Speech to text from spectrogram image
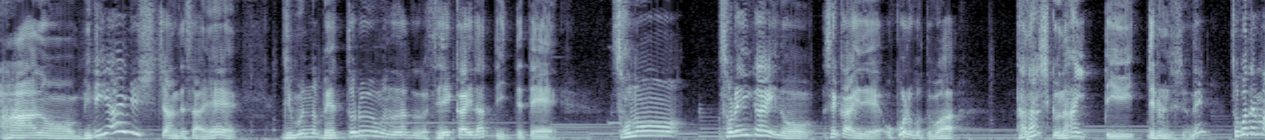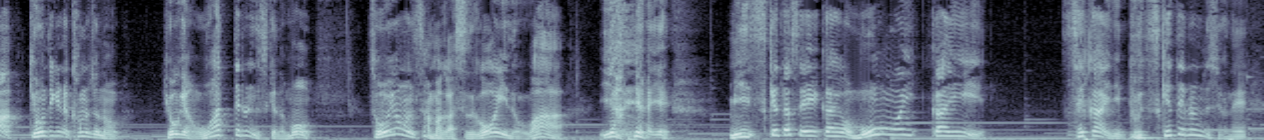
あの、ビリー・アイリッシュちゃんでさえ、自分のベッドルームの中が正解だって言ってて、その、それ以外の世界で起こることは正しくないって言ってるんですよね。そこでまあ、基本的には彼女の表現は終わってるんですけども、ソヨン様がすごいのは、いやいやいや、見つけた正解をもう一回世界にぶつけてるんですよね。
